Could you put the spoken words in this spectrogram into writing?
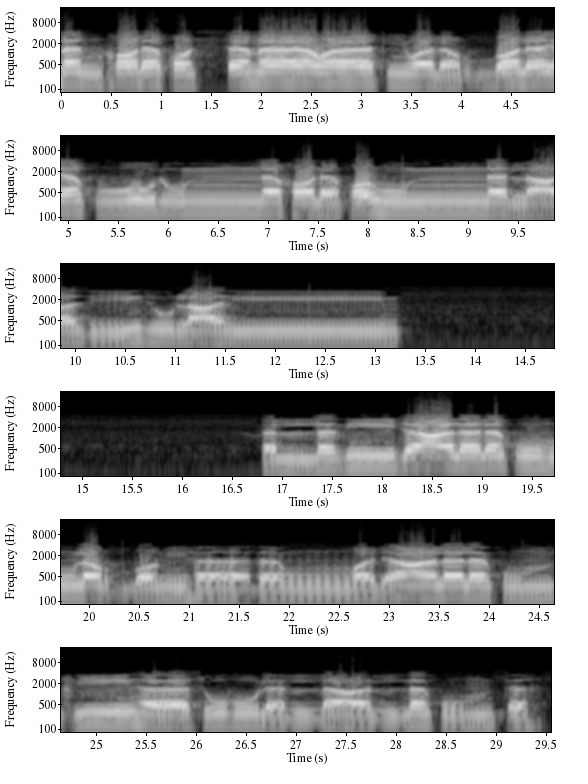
من خلق السماوات والأرض ليقولن خلقهن العزيز العليم الذي جعل لكم الأرض مهادا وجعل لكم فيها سبلا لعلكم تهتدون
